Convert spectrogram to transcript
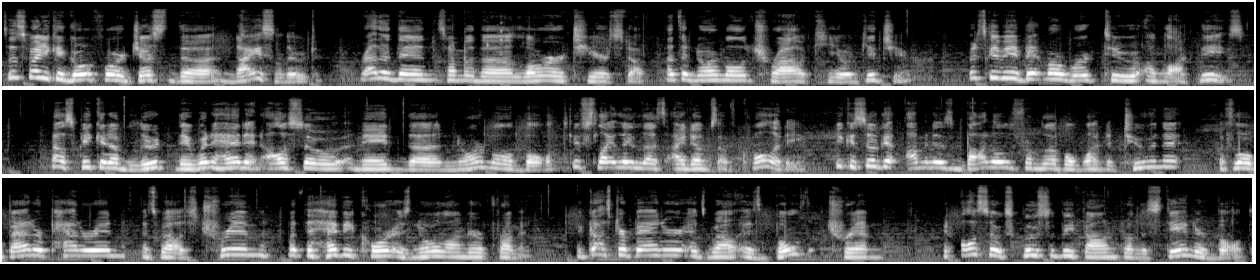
So this way you could go for just the nice loot, rather than some of the lower tier stuff that the normal trial key will get you. But it's going to be a bit more work to unlock these. Now speaking of loot, they went ahead and also made the normal vault give slightly less items of quality. You can still get ominous bottles from level 1 to 2 in it, the flow banner pattern, as well as trim, but the heavy core is no longer from it. The Guster banner as well as bolt trim can also exclusively found from the standard vault,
